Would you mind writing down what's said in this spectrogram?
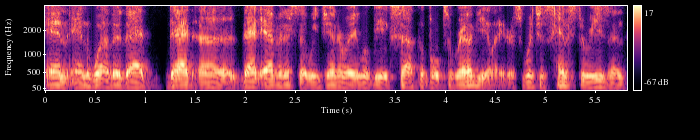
and and whether that that uh, that evidence that we generate would be acceptable to regulators, which is hence the reason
